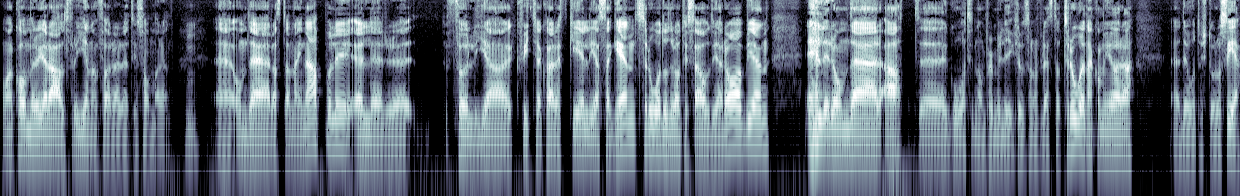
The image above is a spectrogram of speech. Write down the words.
och han kommer att göra allt för att genomföra det till sommaren Mm. eh, Om det är att stanna i Napoli eller eh, följa Kvitja Kvaratskelias agents råd och dra till Saudiarabien Eller om det är att eh, gå till någon Premier League-klubb som de flesta tror att han kommer göra Eh, det återstår att se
